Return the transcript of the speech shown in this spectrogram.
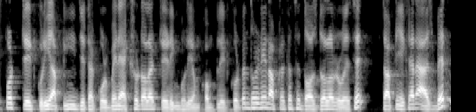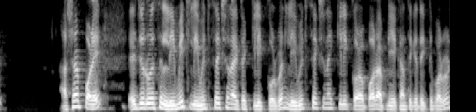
স্পট ট্রেড করি, আপনি যেটা করবেন, একশো ডলার ট্রেডিং ভলিউম কমপ্লিট করবেন। ধরে নিন, আপনার কাছে দশ ডলার রয়েছে, তো আপনি এখানে আসবেন আসার পরে এই যে রয়েছে লিমিট লিমিট সেকশনে একটা ক্লিক করবেন। লিমিট সেকশনে ক্লিক করার পর আপনি এখান থেকে দেখতে পারবেন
